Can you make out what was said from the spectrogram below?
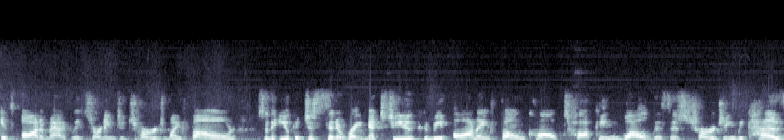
it's automatically starting to charge my phone so that you could just sit it right next to you. You could be on a phone call talking while this is charging because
